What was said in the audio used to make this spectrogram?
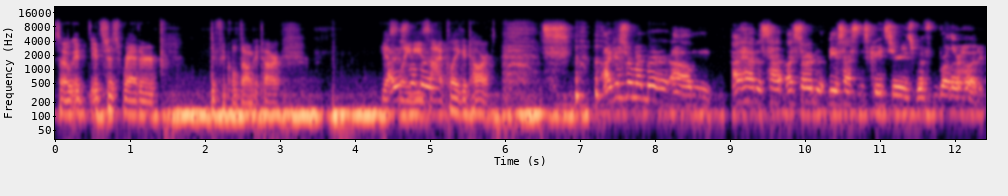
so it, it's just rather difficult on guitar yes I ladies remember- i play guitar I just remember um, I had a, I started the Assassin's Creed series with Brotherhood,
